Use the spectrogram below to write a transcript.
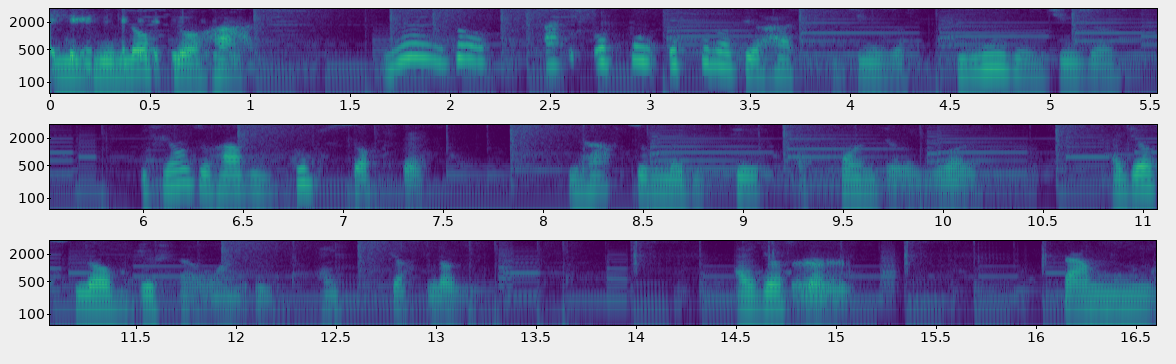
you be lock your heart. Yeah, so as open open up your heart to Jesus. Believe in Jesus. If you want to have good success, you have to meditate upon the word. I just love Joshua 1 8. I just love it. I just love it. Psalm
